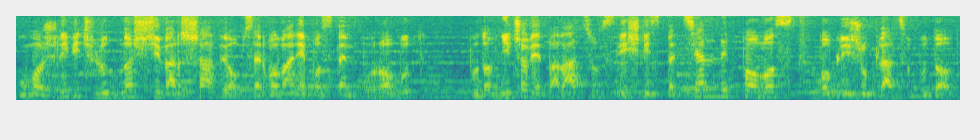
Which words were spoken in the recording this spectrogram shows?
umożliwić ludności Warszawy obserwowanie postępu robót, budowniczowie pałacu wznieśli specjalny pomost w pobliżu placu budowy.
